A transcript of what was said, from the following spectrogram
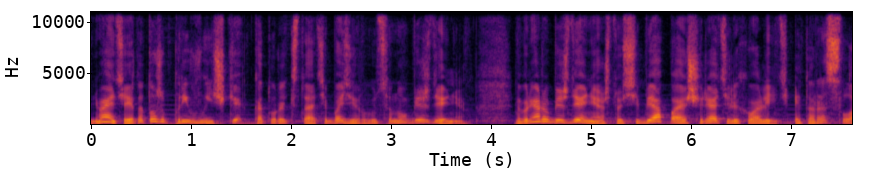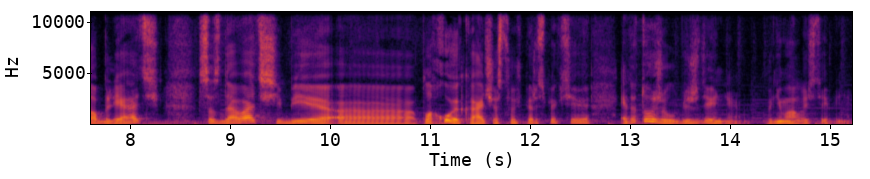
Понимаете, это тоже привычки, которые, кстати, базируются на убеждениях. Например, убеждение, что себя поощрять или хвалить – это расслаблять, создавать себе э, плохое качество в перспективе. Это тоже убеждение в немалой степени.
